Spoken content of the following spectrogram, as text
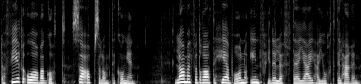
Da fire år var gått, sa Absalom til kongen, La meg få dra til Hebron og innfri det løftet jeg har gjort til Herren.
